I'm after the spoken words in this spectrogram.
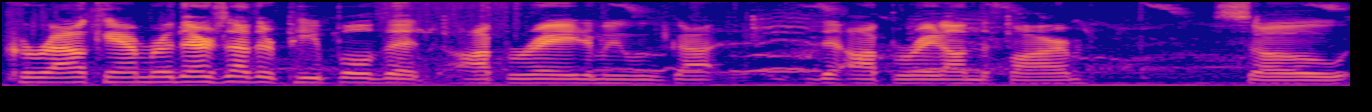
corral camera. There's other people that operate. I mean, we've got that operate on the farm. So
